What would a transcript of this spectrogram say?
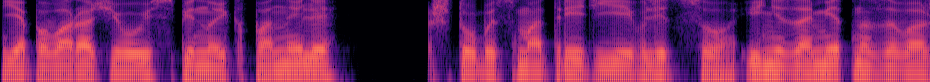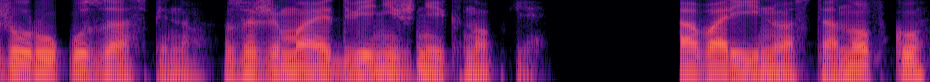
Я поворачиваюсь спиной к панели, чтобы смотреть ей в лицо, и незаметно завожу руку за спину, зажимая две нижние кнопки аварийную остановку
